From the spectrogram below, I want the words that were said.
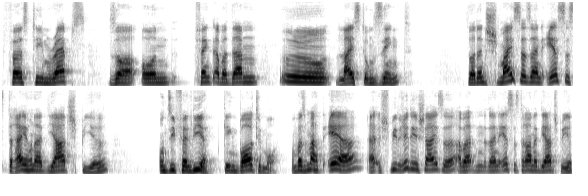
First Team Raps, so, und fängt aber dann, äh, Leistung sinkt. So, dann schmeißt er sein erstes 300-Yard-Spiel und sie verlieren gegen Baltimore. Und was macht er? Er spielt richtig scheiße, aber hat sein erstes 300-Yard-Spiel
